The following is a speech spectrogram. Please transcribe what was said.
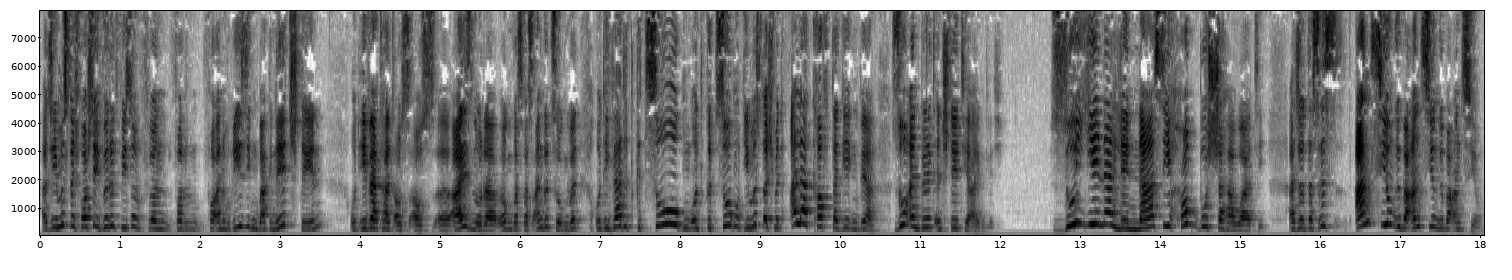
Also ihr müsst euch vorstellen, ihr würdet wie so von, von, vor einem riesigen Magnet stehen und ihr werdet halt aus, aus äh, Eisen oder irgendwas, was angezogen wird, und ihr werdet gezogen und gezogen und ihr müsst euch mit aller Kraft dagegen wehren. So ein Bild entsteht hier eigentlich. Suyina linnasi hubbu shahawati. Also das ist Anziehung über Anziehung über Anziehung.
